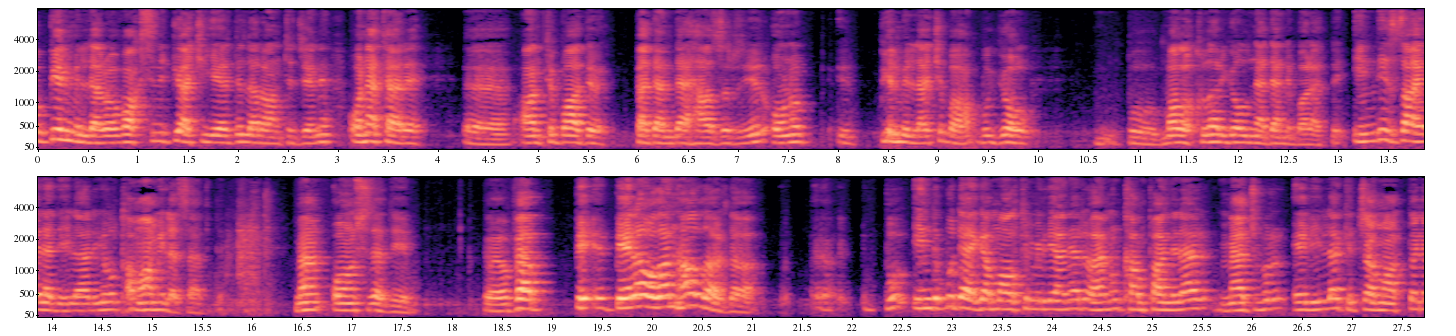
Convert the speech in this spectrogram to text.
Bu bilmirlər o vaksini güya ki yerdilər antigeni, o nətəri e, antibody bədəndə hazırlayır, onu e, bilmirlər ki, bu yol bu molekulyar yol nədən ibarətdir? İndi izah elədikləri yol tamamilə səhvdir. Mən onu sizə deyim. E, və be, belə olan hallarda bu indi bu dəqiqə multimilyoner həmin kompaniyalar məcbur eləyirlər ki, cəmaatda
